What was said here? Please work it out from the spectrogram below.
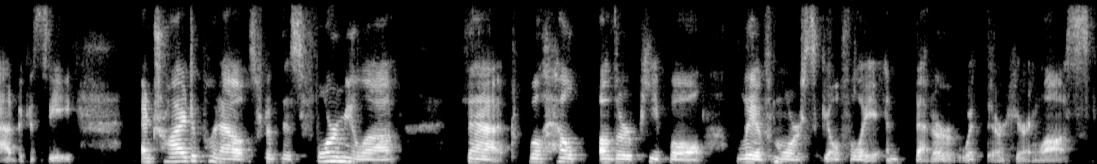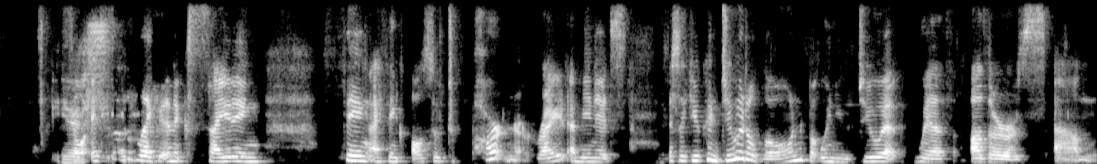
advocacy and try to put out sort of this formula that will help other people live more skillfully and better with their hearing loss. Yes. So it's sort of like an exciting thing i think also to partner right? I mean it's it's like you can do it alone but when you do it with others um,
